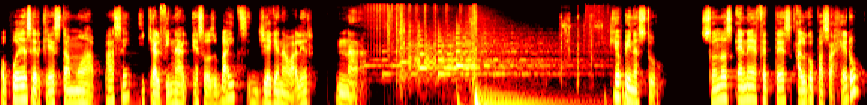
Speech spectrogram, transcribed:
o puede ser que esta moda pase y que al final esos bytes lleguen a valer nada. ¿Qué opinas tú? ¿Son los NFTs algo pasajero?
